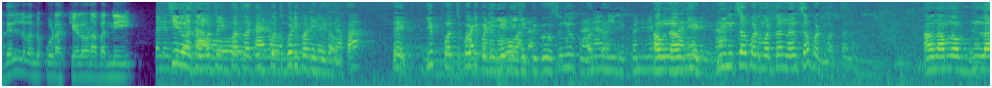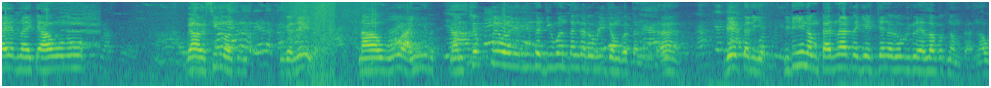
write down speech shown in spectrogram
ಅದೆಲ್ಲವನ್ನು ಕೂಡ ಕೇಳೋಣ ಬನ್ನಿ. ಇಪ್ಪತ್ತು ಕೋಟಿ ಕೊಡಿ ಎ ಡಿ ಜಿ ಪಿಗೂ ಸುನೀಲ್ ಕುಮಾರ್ ಅವ್ನು ನಿನಗೆ ಸಪೋರ್ಟ್ ಮಾಡ್ತಾನೆ ನಾನು ಸಪೋರ್ಟ್ ಮಾಡ್ತಾನೆ. ಅವ್ನು ನಮ್ಮ ಲಾಯರ್ ನಾಯ್ಕೆ ಅವನು ಶ್ರೀನಿವಾಸ. ಈಗ ಲೇ, ನಾವು ಹಂಗ ನಮ್ಮ ಚಪ್ಪಲಿ ಒಳಗಿಂದ ಜೀವಂತಂಗ ರೌಡಿ ಈಗ. ಬೇಕಾದ್ರೆ ಇಡೀ ನಮ್ಮ ಕರ್ನಾಟಕ ಎಷ್ಟು ಜನ ರೌಡಿಗಳು ಎಲ್ಲ ಗೊತ್ತು ನಮ್ಗೆ. ನಾವು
